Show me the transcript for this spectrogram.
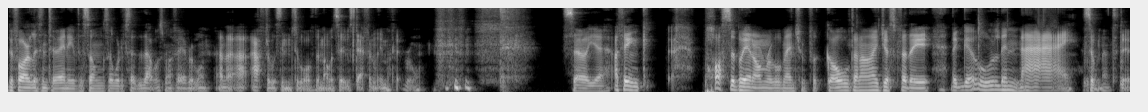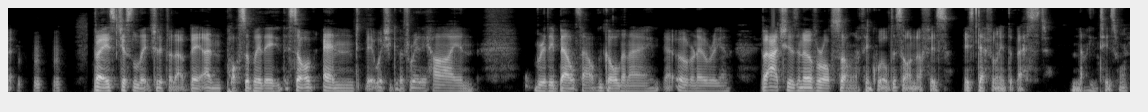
Before I listened to any of the songs, I would have said that that was my favourite one. And I, after listening to all of them, I would say it was definitely my favourite one. so yeah, I think possibly an honourable mention for Goldeneye, just for the the Golden Eye. Someone had to do it. But it's just literally for that bit, and possibly the, the sort of end bit where she goes really high and really belts out the Golden Eye uh, over and over again. But actually, as an overall song, I think World Is Not Enough is, is definitely the best 90s one.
